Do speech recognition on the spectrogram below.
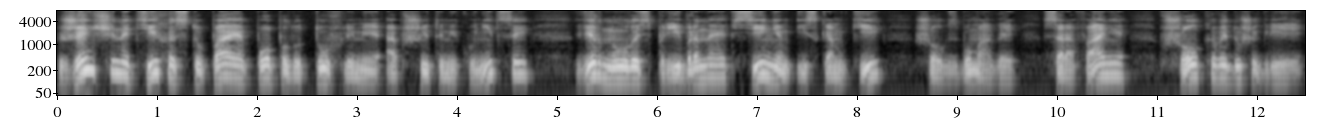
Женщина, тихо ступая по полу туфлями, обшитыми куницей, вернулась прибранная в синем из комки, шелк с бумагой, сарафане в шелковой душегрее.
